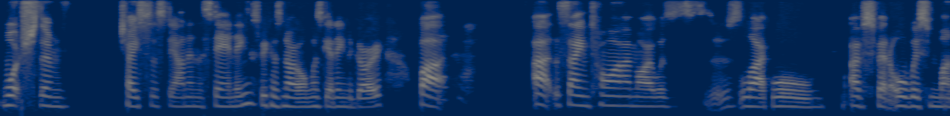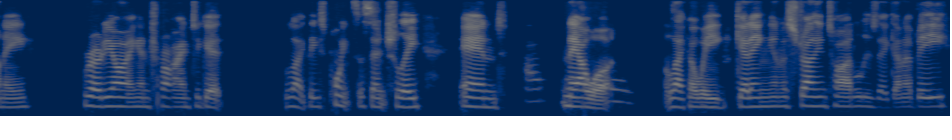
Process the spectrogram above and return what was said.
watch them chase us down in the standings because no one was getting to go. But at the same time, I was, was like, well, I've spent all this money rodeoing and trying to get like these points essentially. And now what? Like, are we getting an Australian title? Is there going to be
